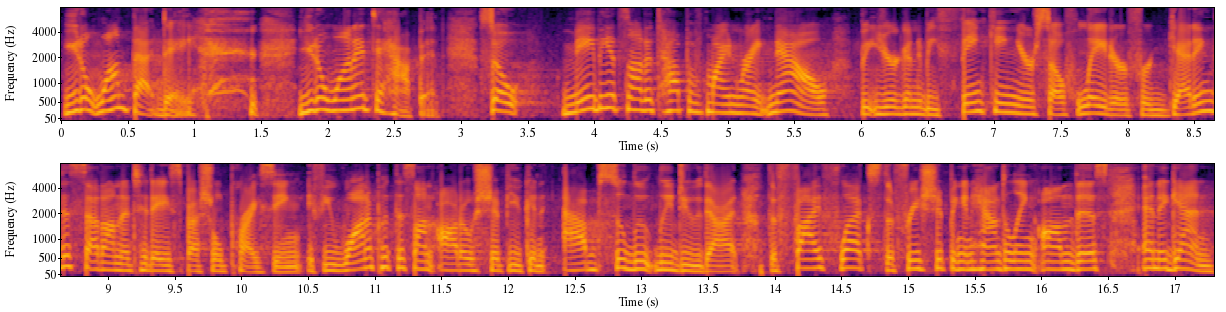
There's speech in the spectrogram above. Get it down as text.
You don't want that day. you don't want it to happen. So Maybe it's not a top of mind right now, but you're gonna be thanking yourself later for getting the set on a today's special pricing. If you wanna put this on auto ship, you can absolutely do that. The five flex, the free shipping and handling on this. And again,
